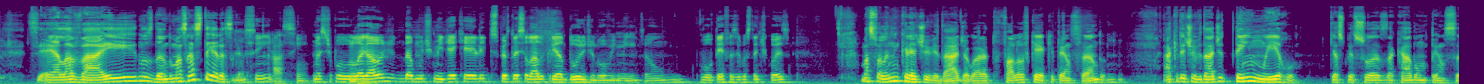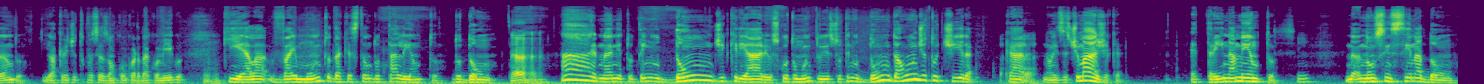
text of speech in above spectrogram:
ela vai nos dando umas rasteiras, cara. assim, Ah, sim. Mas, tipo, o legal de- da multimídia é que ele despertou esse lado criador de novo em mim. Então, voltei a fazer bastante coisa. Mas falando em criatividade, agora tu falou, eu fiquei aqui pensando. A criatividade tem um erro que as pessoas acabam pensando, e eu acredito que vocês vão concordar comigo, Uhum. que ela vai muito da questão do talento, do dom. Aham. Ah, Hernani, tu tem o dom de criar. Eu escuto muito isso. Tu tem o dom da onde tu tira. Cara, Aham. não existe mágica. É treinamento. Não se ensina dom.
